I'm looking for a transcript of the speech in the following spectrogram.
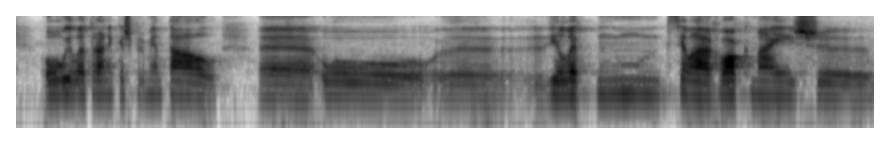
ou eletrónica experimental uh, ou uh, sei lá, rock mais uh,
